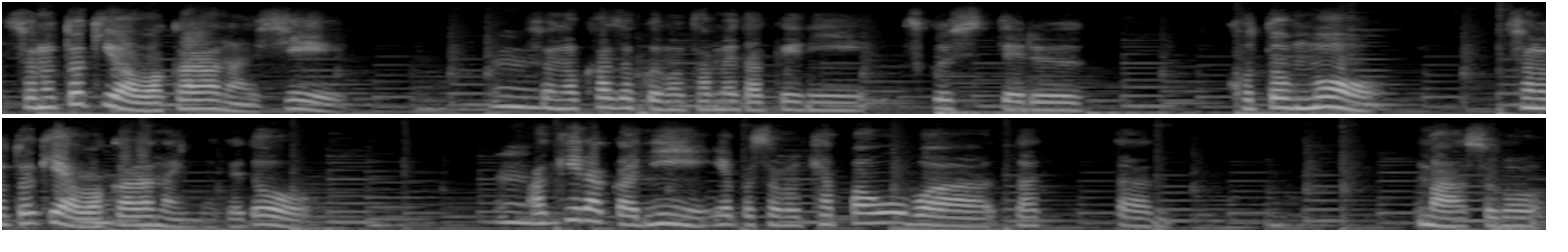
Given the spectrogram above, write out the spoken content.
その時はわからないし、うん。うん、その家族のためだけに尽くしてることも、その時はわからないんだけど、うん、明らかにやっぱそのキャパオーバーだったまあその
